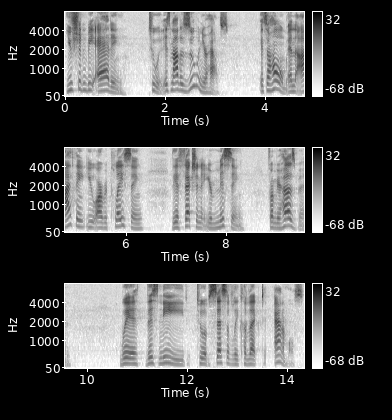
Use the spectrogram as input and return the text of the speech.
you shouldn't be adding to it. It's not a zoo in your house, it's a home. And I think you are replacing the affection that you're missing from your husband with this need to obsessively collect animals.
